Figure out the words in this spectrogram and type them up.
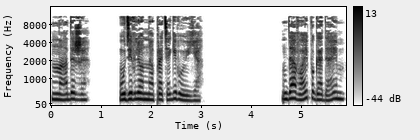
Надо же. Удивленно протягиваю я. Давай погадаем.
